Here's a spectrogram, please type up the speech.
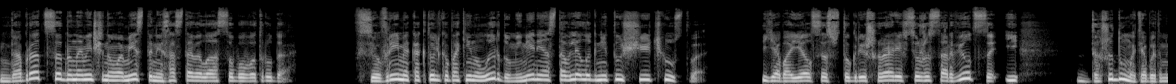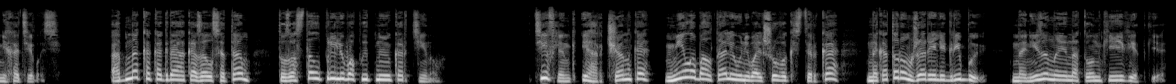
Добраться до намеченного места не составило особого труда. Все время, как только покинул Ирду, меня не оставляло гнетущее чувство. Я боялся, что Гришрари все же сорвется, и даже думать об этом не хотелось. Однако, когда оказался там, то застал прелюбопытную картину. Тифлинг и Арчанка мило болтали у небольшого костерка, на котором жарили грибы, нанизанные на тонкие ветки.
